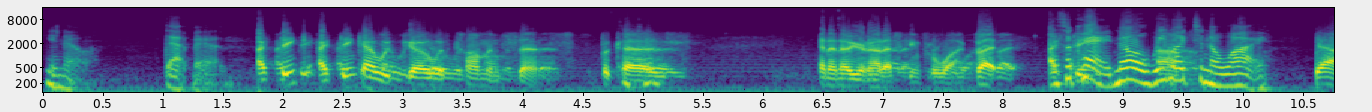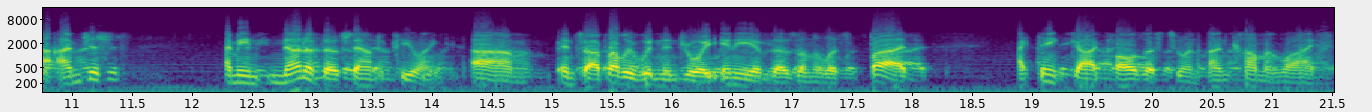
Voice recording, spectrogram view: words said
You know, that man. I think I think I would go with common sense because, and I know you're not asking for why, but It's okay. think, No, we uh, like to know why. Yeah, I'm just. I mean, none of those sound appealing, um, and so I probably wouldn't enjoy any of those on the list. But I think God calls us to an uncommon life,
